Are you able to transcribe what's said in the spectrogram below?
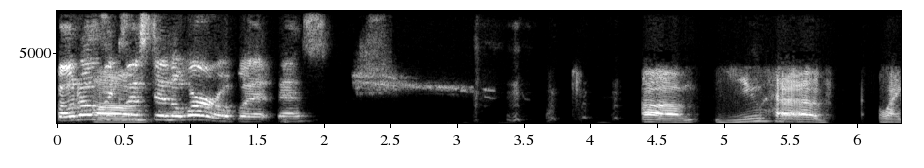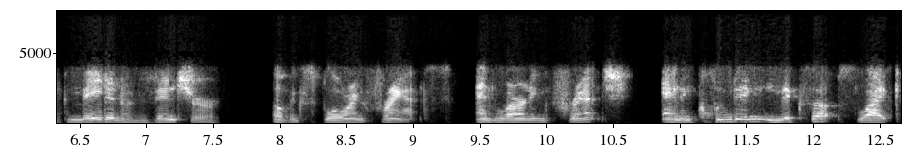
Photos Um, exist in the world, but that's Um, you have like made an adventure of exploring France and learning French, and including mix-ups like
